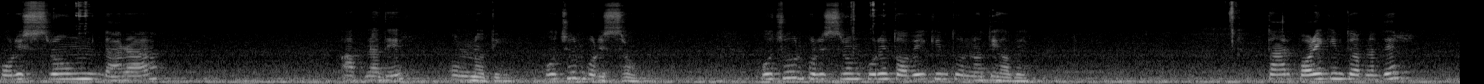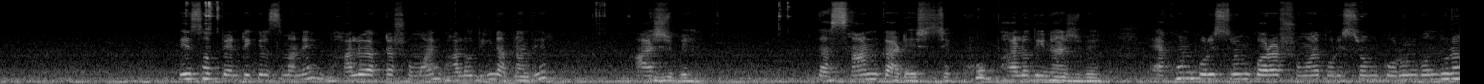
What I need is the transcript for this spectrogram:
পরিশ্রম দ্বারা আপনাদের উন্নতি, প্রচুর পরিশ্রম। প্রচুর পরিশ্রম করে তবেই কিন্তু উন্নতি হবে। তারপরে কিন্তু আপনাদের এস অফ পেন্টিকেলস মানে ভালো একটা সময়, ভালো দিন আপনাদের আসবে। দ্য সান কার্ড এসছে, খুব ভালো দিন আসবে। এখন পরিশ্রম করার সময় পরিশ্রম করুন বন্ধুরা।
